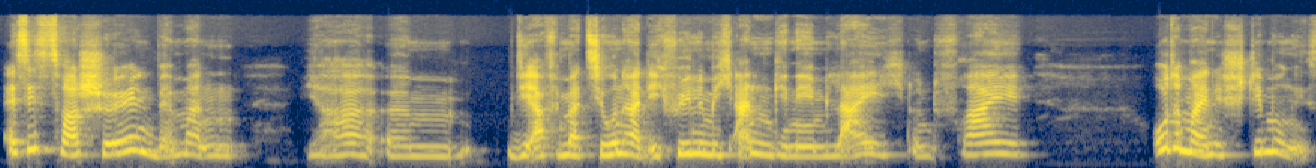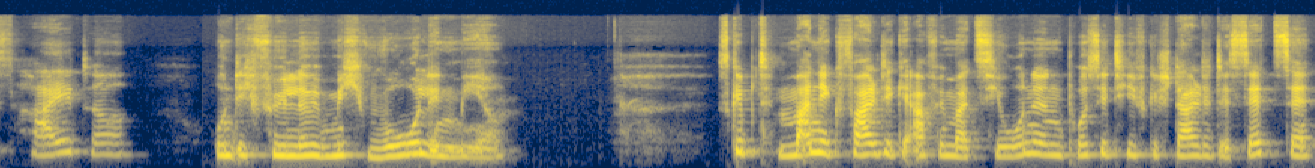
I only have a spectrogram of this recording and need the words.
Es ist zwar schön, wenn man ja ähm, die Affirmation hat, ich fühle mich angenehm, leicht und frei, oder meine Stimmung ist heiter und ich fühle mich wohl in mir. Es gibt mannigfaltige Affirmationen, positiv gestaltete Sätze,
